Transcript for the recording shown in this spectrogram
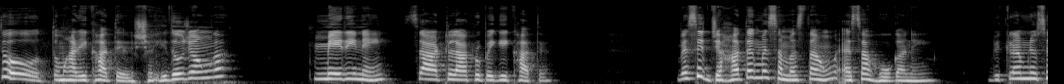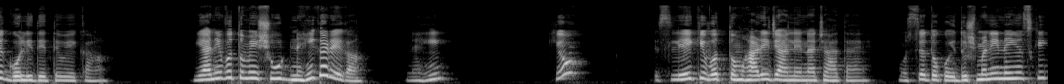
तो तुम्हारी खातिर शहीद हो जाऊँगा। मेरी नहीं, साठ लाख रुपए की खातिर। वैसे जहाँ तक मैं समझता हूँ, ऐसा होगा नहीं। विक्रम ने उसे गोली देते हुए कहा। यानी वो तुम्हें शूट नहीं करेगा? नहीं। क्यों? इसलिए कि वो तुम्हारी जान लेना चाहता है। मुझसे तो कोई दुश्मनी नहीं उसकी।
